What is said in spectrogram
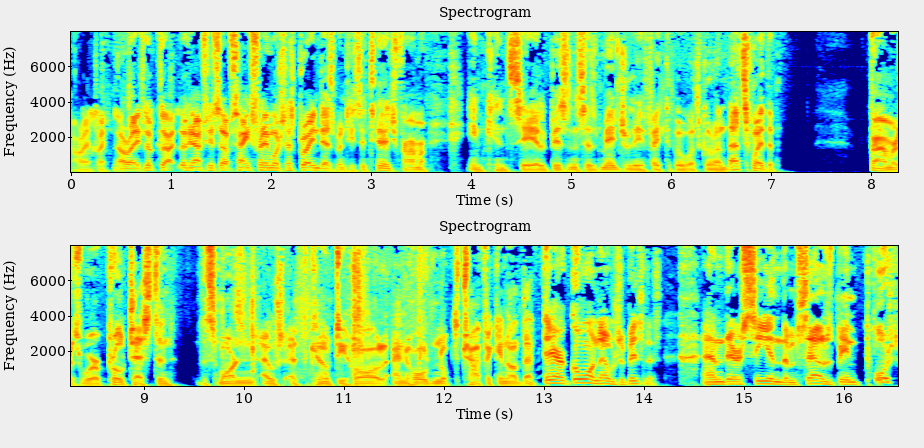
All right, fine. All right, look, uh, look after yourself. Thanks very much. That's Brian Desmond. He's a tillage farmer in Kinsale. Business is majorly affected by what's going on. That's why the farmers were protesting this morning out at the county hall and holding up the traffic and all that. They're going out of business and they're seeing themselves being put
